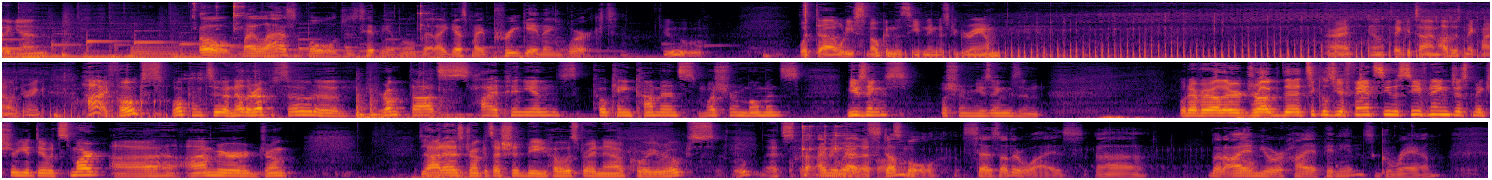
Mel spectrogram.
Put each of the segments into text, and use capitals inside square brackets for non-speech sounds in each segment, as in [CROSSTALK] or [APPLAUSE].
that again? Oh, my last bowl just hit me a little bit. I guess my pre gaming worked. Ooh. What uh, what are you smoking this evening, Mr. Graham? All right, you know, take your time. I'll just make my own drink. Hi, folks. Welcome to another episode of Drunk Thoughts, High Opinions, Cocaine Comments, Mushroom Moments, Musings, Mushroom Musings, and whatever other drug that tickles your fancy this evening. Just make sure you do it smart. Uh, I'm your drunk not as drunk as I should be host right now, Corey Rokes. Oop, that's I mean, that That's stumble says otherwise. Uh, but I am your high opinions, Graham.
